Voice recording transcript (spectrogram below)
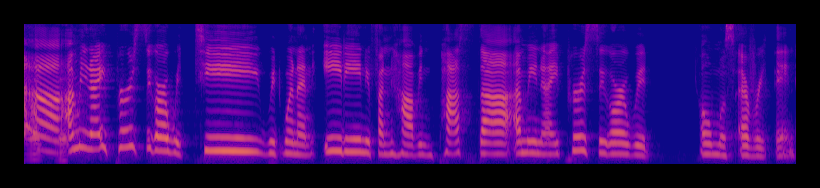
I like I that. mean, I pair cigar with tea, with when I'm eating, if I'm having pasta. I mean, I pair cigar with almost everything.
